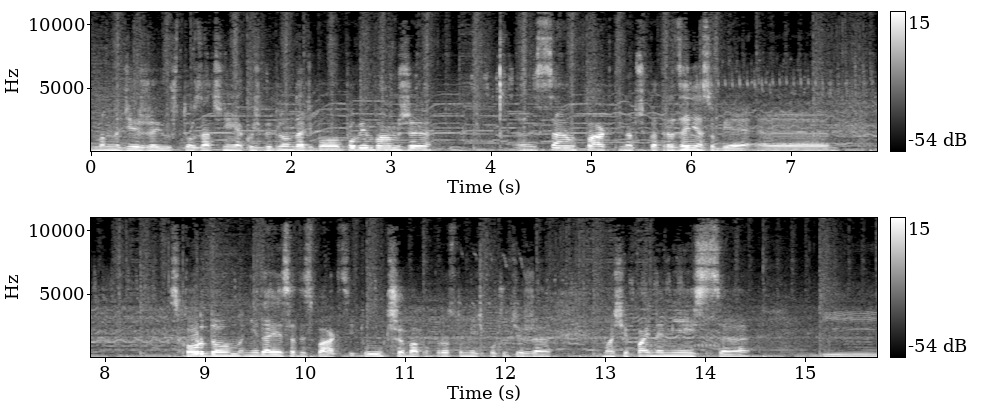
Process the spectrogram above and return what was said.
Mam nadzieję, że już to zacznie jakoś wyglądać, bo powiem Wam, że e, sam fakt na przykład radzenia sobie e, z hordą nie daje satysfakcji. Tu trzeba po prostu mieć poczucie, że ma się fajne miejsce i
